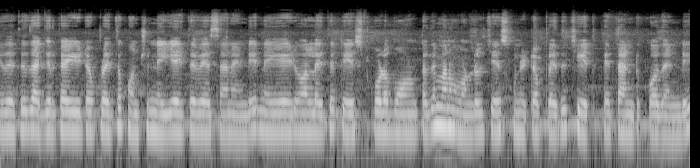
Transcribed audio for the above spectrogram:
ఇదైతే దగ్గరికి అయ్యేటప్పుడు అయితే కొంచెం నెయ్యి అయితే వేసానండి. నెయ్యి వేయడం వల్ల అయితే టేస్ట్ కూడా బాగుంటుంది. మనం ఉండలు చేసుకునేటప్పుడు అయితే చేతికైతే అంటుకోదండి.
